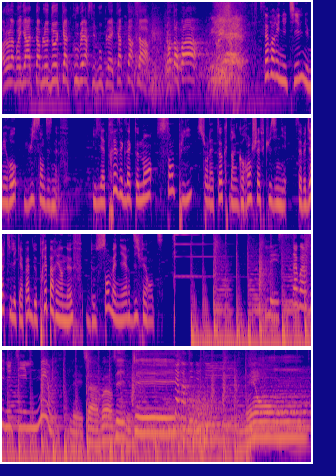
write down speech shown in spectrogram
Allô la brigade, table 2, 4 couverts s'il vous plaît, 4 tartares. J'entends pas Savoir inutile numéro 819. Il y a très exactement 100 plis sur la toque d'un grand chef cuisinier. Ça veut dire qu'il est capable de préparer un œuf de 100 manières différentes. Les savoirs inutiles néons. Les savoirs inutiles. Savoirs inutiles. Néon.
